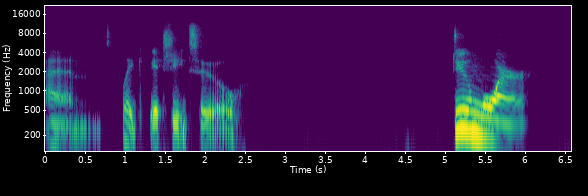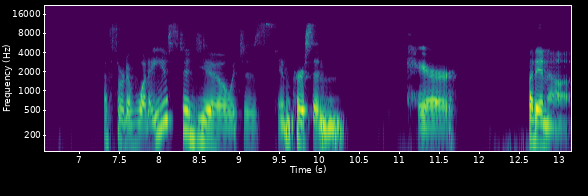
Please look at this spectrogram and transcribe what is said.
and like itchy to do more of sort of what I used to do, which is in person care, but in a,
